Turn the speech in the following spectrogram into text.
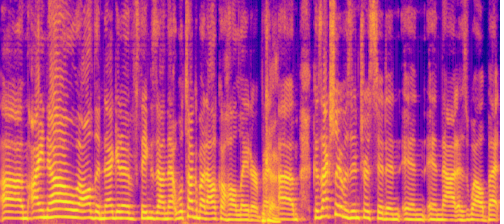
um, i know all the negative things on that we'll talk about alcohol later but okay. um because actually i was interested in in in that as well but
